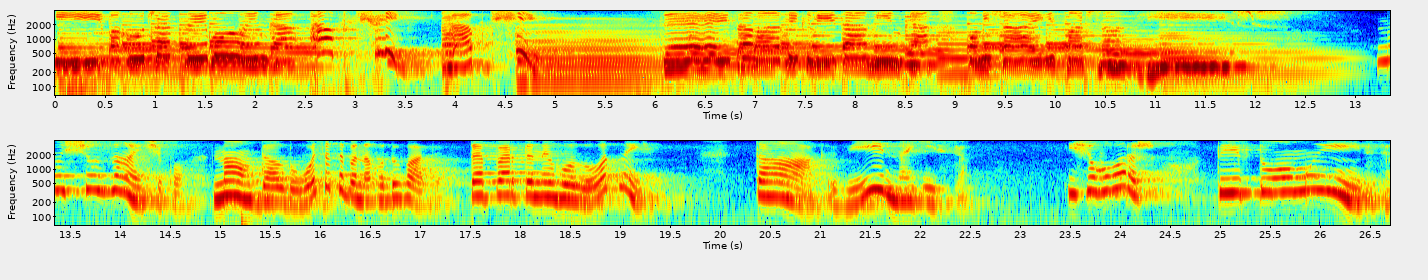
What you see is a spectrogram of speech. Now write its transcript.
І пахуча цибулинка апчхі, апчхі. Цей салатик вітамінка, помішай і смачно з'їж. Ну що, зайчику, нам вдалося тебе нагодувати. Тепер ти не голодний? Так, він наївся. І що говориш? Ти втомився.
